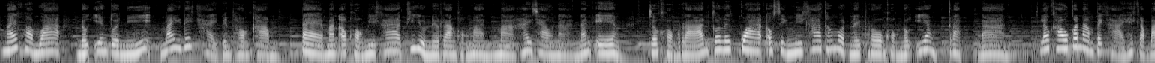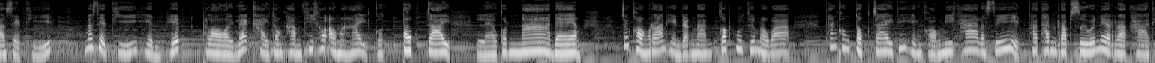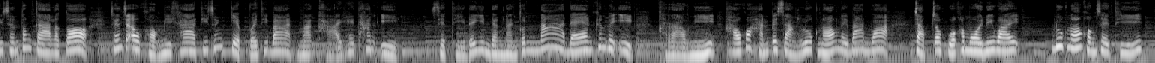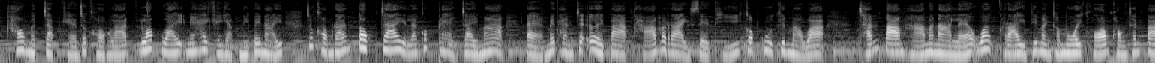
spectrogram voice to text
หมายความว่านกเอี้ยงตัวนี้ไม่ได้ไข่เป็นทองคำแต่มันเอาของมีค่าที่อยู่ในรังของมันมาให้ชาวนานนั่นเอง เจ้าของร้านก็เลยกวาดเอาสิ่งมีค่าทั้งหมดในโพรงของนกเอี้ยงกลับบ้าน แล้วเขาก็นำไปขายให้กับบ้านเศรษฐี เมื่อเศรษฐีเห็นเพชรพลอยและไข่ทองคำที่เขาเอามาให้ก็ตกใจ แล้วก็หน้าแดง เจ้าของร้านเห็นดังนั้นก็พูดขึ้นมาว่า ท่านคงตกใจที่เห็นของมีค่าละสิ ถ้าท่านรับซื้อไว้ในราคาที่ฉันต้องการแล้วก็ ฉันจะเอาของมีค่าที่ฉันเก็บไว้ที่บ้านมาขายให้ท่านอีก เศรษฐีได้ยินดังนั้นก็หน้าแดงขึ้นไปอีก คราวนี้เขาก็หันไปสั่งลูกน้องในบ้านว่า จับเจ้าหัวขโมยนี้ไว้ ลูกน้องของเศรษฐีเข้ามาจับแขนเจ้าของร้านล็อกไว้ไม่ให้ขยับหนีไปไหน เจ้าของร้านตกใจแล้วก็แปลกใจมาก แต่ไม่ทันจะเอ่ยปากถามอะไร เศรษฐีก็พูดขึ้นมาว่า ฉันตามหามานานแล้วว่าใครที่มันขโมยของของฉันไป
